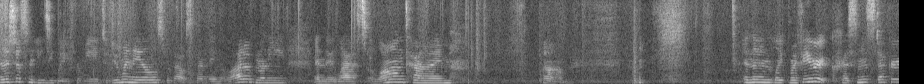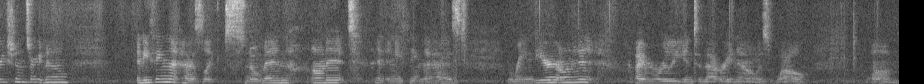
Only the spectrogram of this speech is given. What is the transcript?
And it's just an easy way for me to do my nails without spending a lot of money and they last a long time. Um, and then like my favorite Christmas decorations right now, anything that has like snowmen on it and anything that has reindeer on it, I'm really into that right now as well um,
